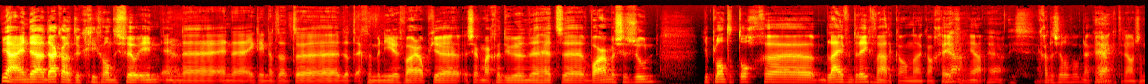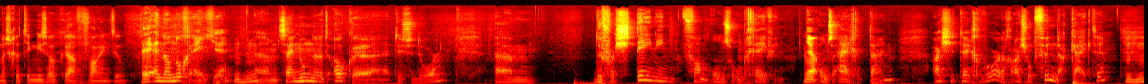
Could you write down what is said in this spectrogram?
Ja, en daar daar kan natuurlijk gigantisch veel in. En, eh, en eh, ik denk dat dat, eh, dat echt een manier is waarop je zeg maar, gedurende het warme seizoen je planten toch blijvend regenwater kan, kan geven. Ja, ja. is- Ik ga er zelf ook naar Ja. kijken trouwens, want mijn schutting is ook aan vervanging toe. Hey, en dan nog eentje. Mhm. Ehm, zij noemden het ook tussendoor. Ehm, de verstening van onze omgeving. Ja. Onze eigen tuin. Als je tegenwoordig, als je op Funda kijkt, hè, Mhm.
